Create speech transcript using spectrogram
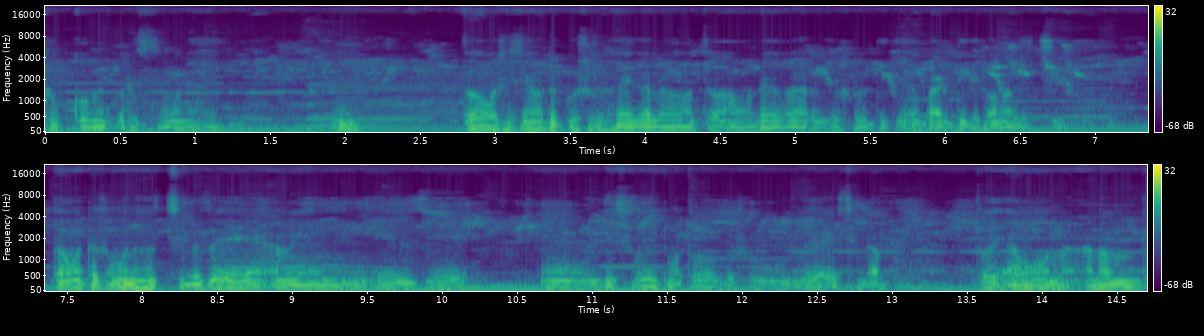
খুব কমই করেছি মনে হয়। তো অবশেষে আমাদের গোসল হয়ে গেল। তো আমরা এবার গোসলের দিকে বাড়ির দিকে রওনা দিচ্ছি। তো আমার কাছে মনে হচ্ছিল যে আমি এই যে আহ, বিশ মিনিট মতো গোসল ছিলাম তো এমন আনন্দ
